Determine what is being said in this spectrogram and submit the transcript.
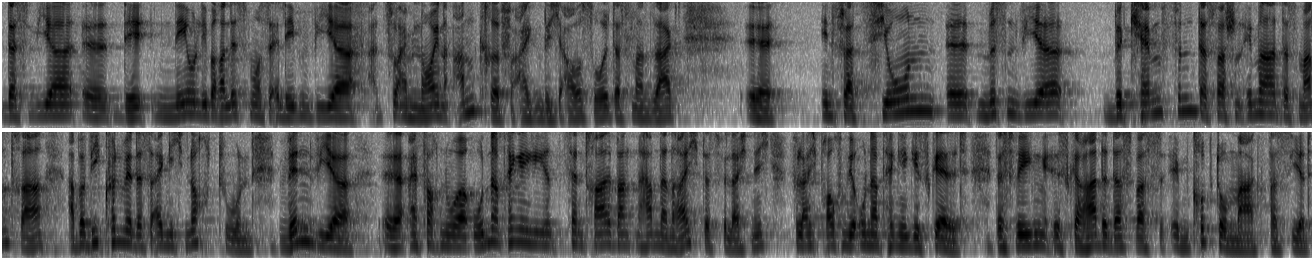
dass wir äh, den Neoliberalismus erleben, wie er zu einem neuen Angriff eigentlich ausholt, dass man sagt, äh, Inflation äh, müssen wir bekämpfen, das war schon immer das Mantra, aber wie können wir das eigentlich noch tun? Wenn wir äh, einfach nur unabhängige Zentralbanken haben, dann reicht das vielleicht nicht. Vielleicht brauchen wir unabhängiges Geld. Deswegen ist gerade das, was im Kryptomarkt passiert,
